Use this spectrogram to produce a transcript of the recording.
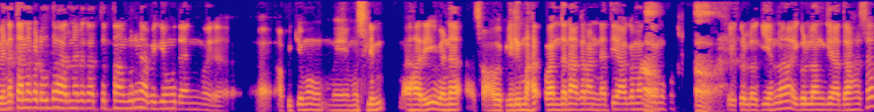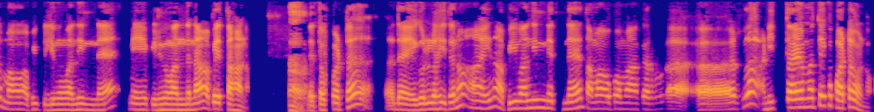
වෙන තැනකට උදාහරණයක් ගත්තොත් හඳුනන්නේ අපි කියමු දැන් ඔය අපි කියමු මේ මුස්ලිම් හරි වෙන පිළිම වන්දනා කරන්නේ නැති ආගමක් ගමුකෝ. ඒගොල්ලෝ කියනවා ඒගොල්ලන්ගේ අදහස මම අපි පිළිම වඳින්නේ මේ පිළිම වන්දනාව අපේ තහනම්. එතකොට දැන් ඒගොල්ලෝ හිතනවා ආ එන අපි වඳින්නෙත් නෑ තමා උපමා කරලා අනිත් අය මත ඒක පටවනවා.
